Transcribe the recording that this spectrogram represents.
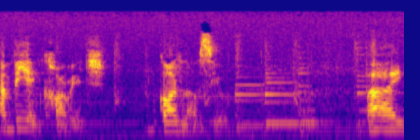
and be encouraged. God loves you. Bye.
